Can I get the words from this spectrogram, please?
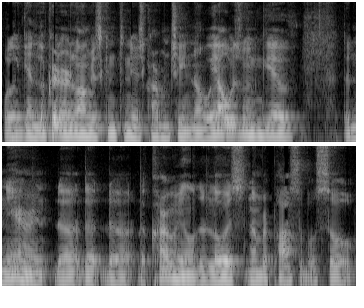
Well, again, look at our longest continuous carbon chain. Now, we always want to give the nearest, the, the, the, the carbonyl the lowest number possible. So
